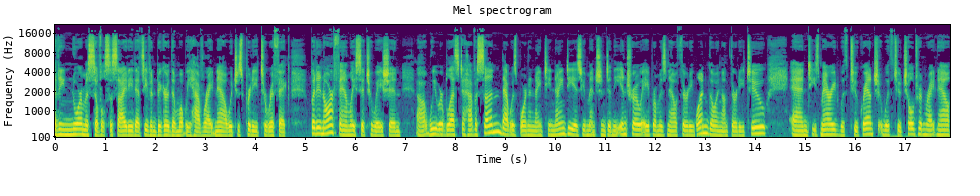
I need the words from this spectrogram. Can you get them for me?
an enormous civil society that's even bigger than what we have right now, which is pretty terrific. But in our family situation, uh, we were blessed to have a son that was born in 1990. As you mentioned in the intro, Abram is now 31, going on 32, and he's married with two grand with two children right now.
